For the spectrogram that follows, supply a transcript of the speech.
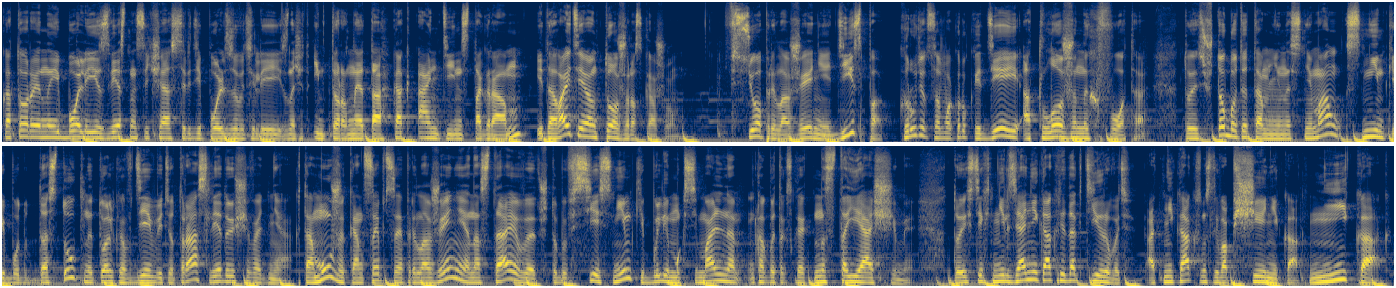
которое наиболее известно сейчас среди пользователей, значит, интернета, как анти-инстаграм. И давайте я вам тоже расскажу все приложение Dispo крутится вокруг идеи отложенных фото. То есть, что бы ты там ни наснимал, снимки будут доступны только в 9 утра следующего дня. К тому же, концепция приложения настаивает, чтобы все снимки были максимально, как бы так сказать, настоящими. То есть, их нельзя никак редактировать. От никак, в смысле, вообще никак. Никак.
